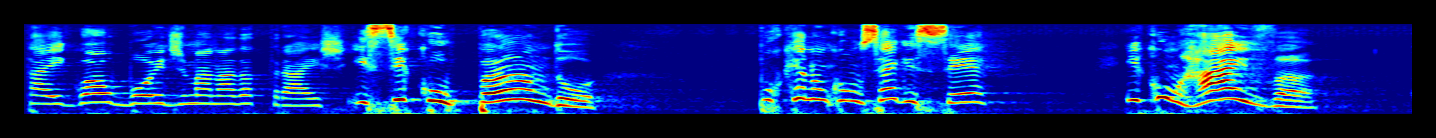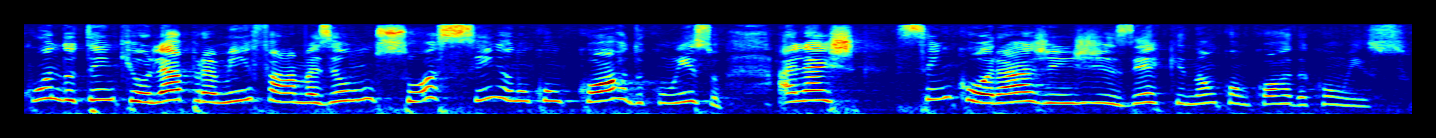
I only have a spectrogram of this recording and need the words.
tá igual boi de manada atrás e se culpando porque não consegue ser. E com raiva, quando tem que olhar para mim e falar, mas eu não sou assim, eu não concordo com isso. Aliás, sem coragem de dizer que não concorda com isso.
